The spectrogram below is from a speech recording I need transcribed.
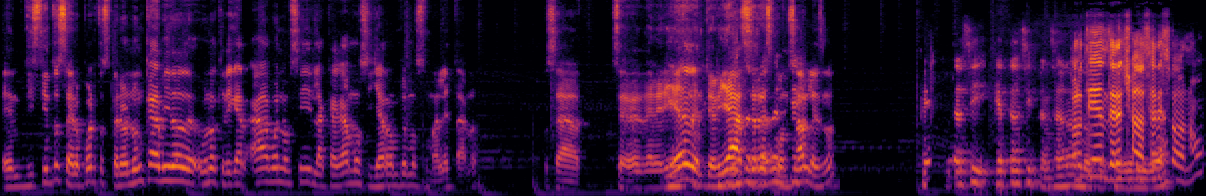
en distintos aeropuertos, pero nunca ha habido uno que digan, ah, bueno, sí, la cagamos y ya rompemos su maleta, ¿no? O sea, se deberían, en teoría, ser responsables, ¿no? ¿Qué tal si, qué tal si pensaron? Pero tienen derecho a hacer eso, ¿no?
